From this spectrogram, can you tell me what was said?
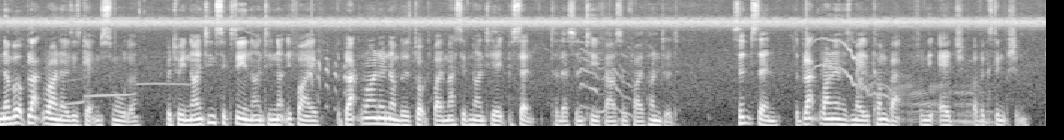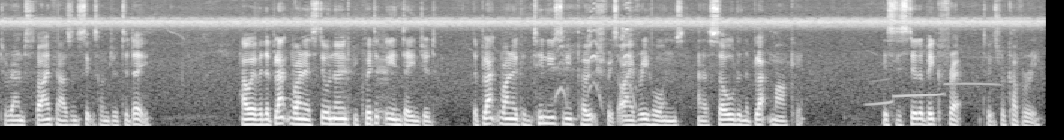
The number of black rhinos is getting smaller. Between 1960 and 1995, the black rhino numbers dropped by a massive 98% to less than 2,500. Since then, the black rhino has made a comeback from the edge of extinction to around 5,600 today. However, the black rhino is still known to be critically endangered. The black rhino continues to be poached for its ivory horns and are sold in the black market. This is still a big threat to its recovery.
